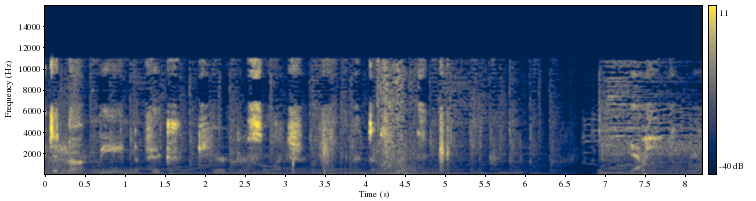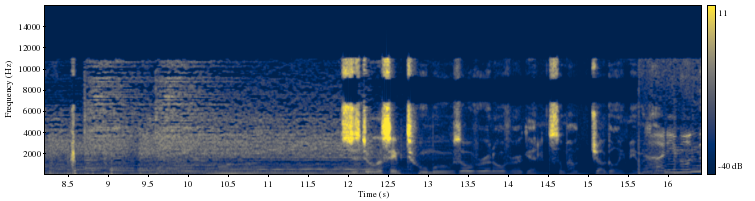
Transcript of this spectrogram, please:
I did not mean to pick character selection. Had to click. Yeah. It's just doing the same two moves over and over again and somehow juggling me with 何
